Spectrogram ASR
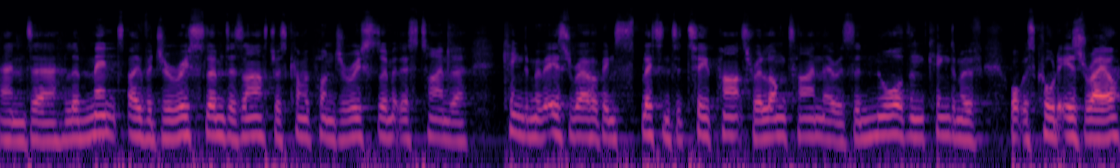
and uh, lament over Jerusalem. Disaster has come upon Jerusalem at this time. The kingdom of Israel had been split into two parts for a long time. There was the northern kingdom of what was called Israel,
